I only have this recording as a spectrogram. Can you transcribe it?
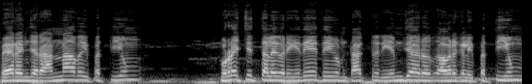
பேரஞ்சர் அண்ணாவை பற்றியும் புரட்சித் தலைவர் இதய தெய்வம் டாக்டர் எம்ஜிஆர் அவர்களை பற்றியும்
